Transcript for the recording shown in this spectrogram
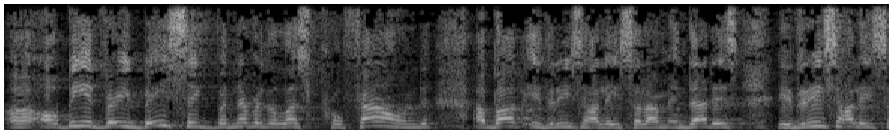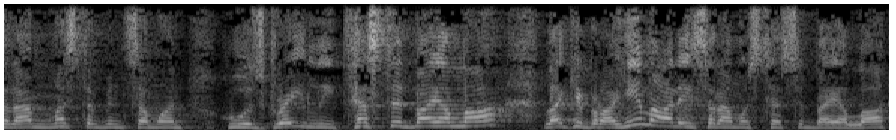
albeit very basic, but nevertheless profound about Idris a.s. And that is, Idris a.s. must have been someone who was greatly tested by Allah, like Ibrahim a.s. was tested by Allah.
